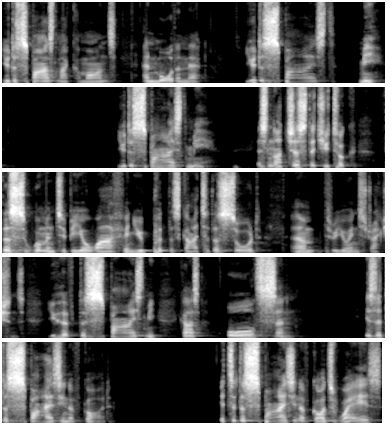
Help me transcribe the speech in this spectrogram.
you despised my commands, and more than that, you despised me. You despised me. It's not just that you took this woman to be your wife and you put this guy to the sword um, through your instructions. You have despised me. Guys, all sin is a despising of God. It's a despising of God's ways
